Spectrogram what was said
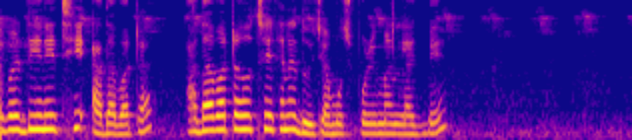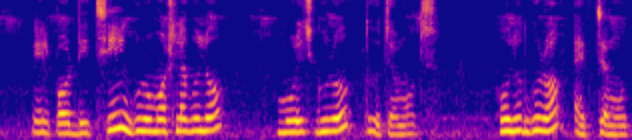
এবার দিয়ে নিচ্ছি আদা বাটা। আদা বাটা হচ্ছে এখানে দুই চামচ পরিমাণ লাগবে। এরপর দিচ্ছি গুঁড়ো মশলাগুলো, মরিচ গুঁড়ো দু চামচ, হলুদ গুঁড়ো এক চামচ।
